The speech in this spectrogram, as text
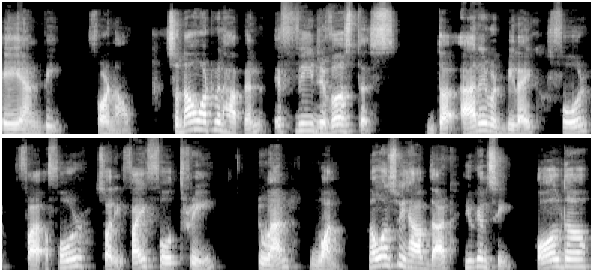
A and B for now. So now what will happen if we reverse this? The array would be like 4, 5, 4 sorry, 5, 4, 3, 2 and 1. Now once we have that, you can see all the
